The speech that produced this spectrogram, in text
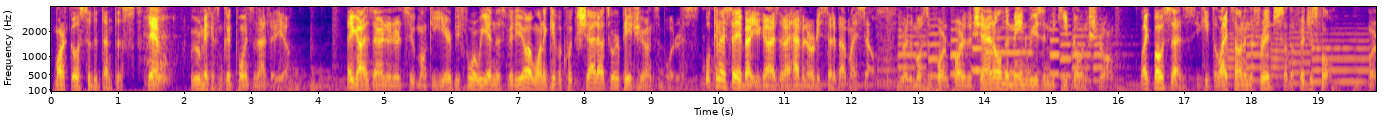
Mark goes to the dentist. Damn, we were making some good points in that video. Hey guys, Aaron and Nerd Soup Monkey here. Before we end this video, I want to give a quick shout out to our Patreon supporters. What can I say about you guys that I haven't already said about myself? You are the most important part of the channel and the main reason we keep going strong. Like Beau says, you keep the lights on in the fridge so the fridge is full. Or,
